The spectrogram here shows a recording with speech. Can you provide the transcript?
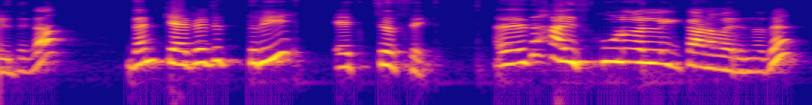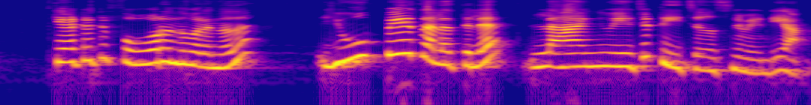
എഴുതുക. Then category three H S A അതായത് ഹൈസ്കൂളുകളിലേക്കാണ് വരുന്നത്. കാറ്റഗറ്റ് ഫോർ എന്ന് പറയുന്നത് യു പി തലത്തിലെ ലാംഗ്വേജ് ടീച്ചേഴ്സിന് വേണ്ടിയാണ്.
